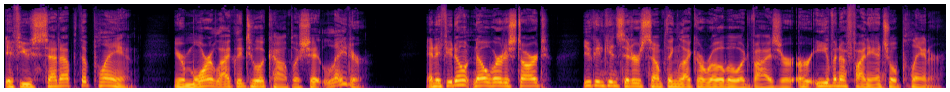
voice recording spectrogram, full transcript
If you set up the plan, you're more likely to accomplish it later. And if you don't know where to start, you can consider something like a robo advisor or even a financial planner.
